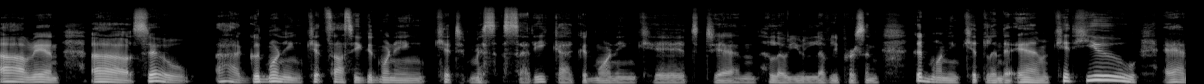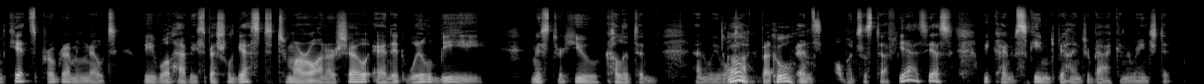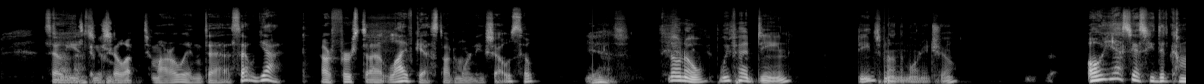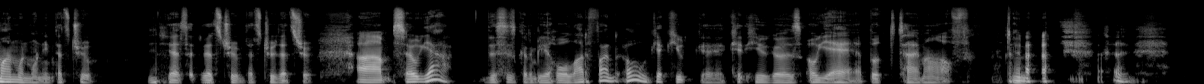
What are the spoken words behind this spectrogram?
oh man. Uh so uh good morning, Kit Saucy. Good morning, Kit Miss Sarika. Good morning, Kit Jan. Hello, you lovely person. Good morning, Kit Linda M, Kit Hugh, and Kit's programming note. We will have a special guest tomorrow on our show, and it will be Mr. Hugh Culleton, and we will Oh, talk about cool. events, a whole bunch of stuff. Yes, yes, we kind of schemed behind your back and arranged it. So Oh, he's going to cool. show up tomorrow, and uh, so yeah, our first uh, live guest on a morning show. So Yes. No, no, we've had Dean. Dean's been on the morning show. Oh yes, yes, he did come on one morning. That's true. Yes. Yes, that's true. That's true. That's true. Um, so yeah, this is going to be a whole lot of fun. Oh, get cute. Uh, Kit Hugh goes. Oh yeah, booked time off. And do you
